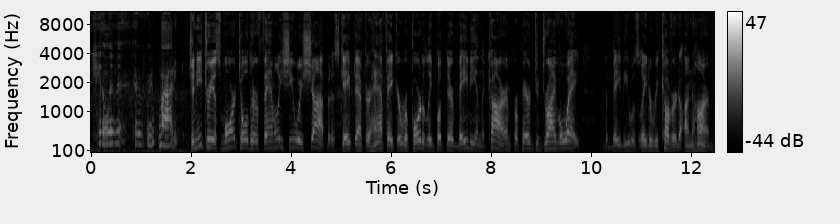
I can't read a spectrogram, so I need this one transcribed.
killing everybody. Genetrius Moore told her family she was shot but escaped after Halfacre reportedly put their baby in the car and prepared to drive away. The baby was later recovered unharmed.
